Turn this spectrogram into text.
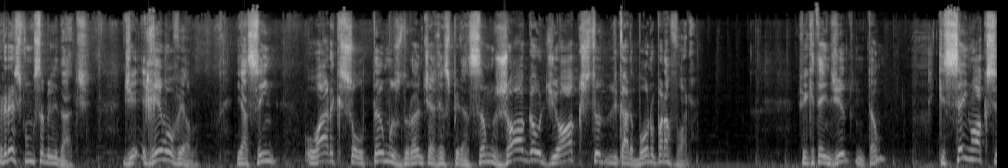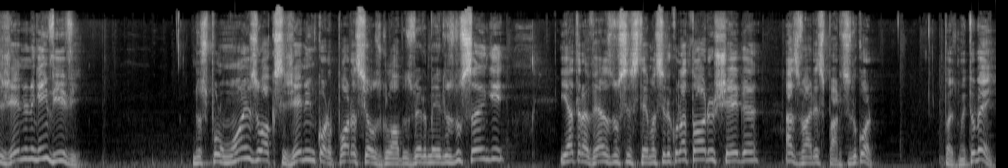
responsabilidade de removê-lo e assim o ar que soltamos durante a respiração joga o dióxido de carbono para fora. Fique entendido, então, que sem oxigênio ninguém vive. Nos pulmões, o oxigênio incorpora-se aos glóbulos vermelhos do sangue e, através do sistema circulatório, chega às várias partes do corpo. Pois muito bem.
